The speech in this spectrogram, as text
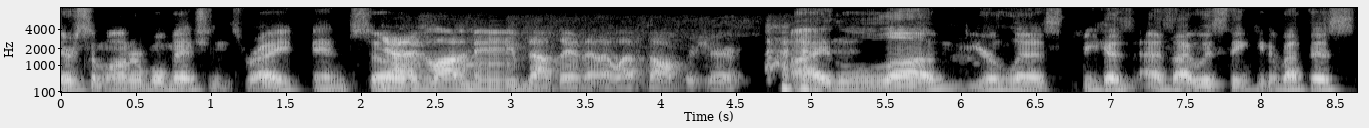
there's some honorable mentions, right? And so yeah, there's a lot of names out there that I left off for sure. I love your list because as I was thinking about this,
